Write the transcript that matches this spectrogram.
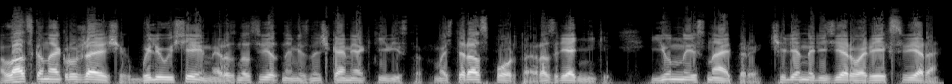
Лацканы окружающих были усеяны разноцветными значками активистов, мастера спорта, разрядники, юные снайперы, члены резерва Рейхсвера,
